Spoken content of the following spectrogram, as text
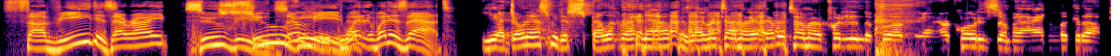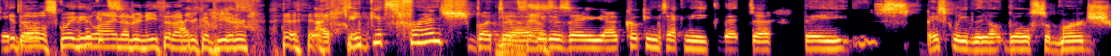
sous vide, is that right? Sous vide. Sous vide. What, what is that? Yeah, don't ask me to spell it right now because every time I every time I put it in the book or quoted somebody, I had to look it up. But, Get the uh, little squiggly line underneath it on I- your computer. I think it's French, but uh, it is a uh, cooking technique that uh, they s- basically they'll, they'll submerge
